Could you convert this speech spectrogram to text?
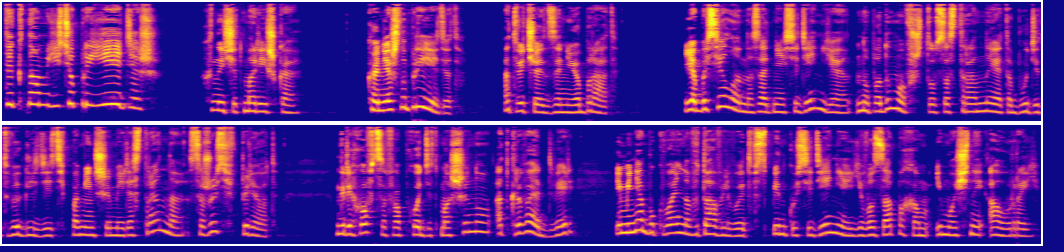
«Ты к нам еще приедешь?» — хнычет Маришка. «Конечно, приедет», — отвечает за нее брат. Я бы села на заднее сиденье, но, подумав, что со стороны это будет выглядеть по меньшей мере странно, сажусь вперед. Греховцев обходит машину, открывает дверь, и меня буквально вдавливает в спинку сиденья его запахом и мощной аурой.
